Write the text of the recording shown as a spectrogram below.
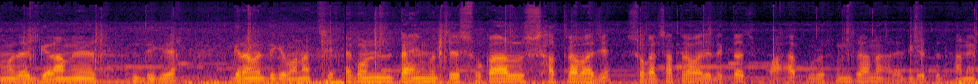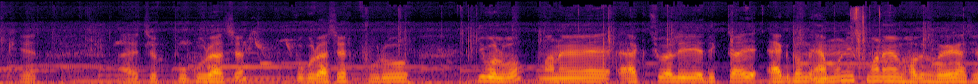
আমাদের গ্রামের দিকে গ্রামের দিকে বানাচ্ছি। এখন টাইম হচ্ছে সকাল সাতটা বাজে। সকাল সাতটা বাজে, দেখতে পাচ্ছ পাড়া পুরো শুনশান আর এদিকে হচ্ছে ধানের ক্ষেত, আর হচ্ছে পুকুর আছে। পুকুর আছে, পুরো কি বলব? মানে অ্যাকচুয়ালি এদিকটায় একদম এমনই মানে ভাবে হয়ে গেছে,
